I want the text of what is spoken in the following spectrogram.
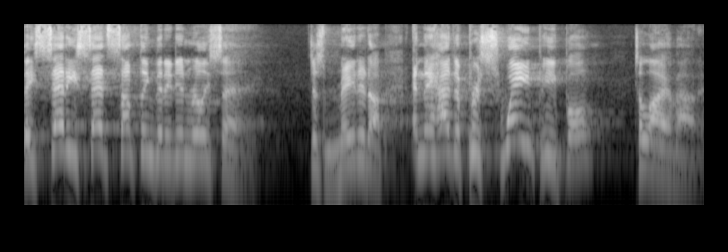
They said he said something that he didn't really say just made it up. And they had to persuade people to lie about him.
